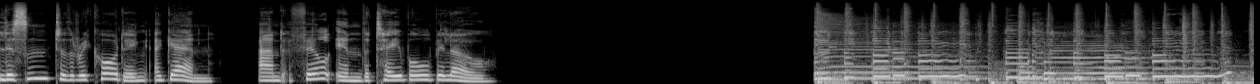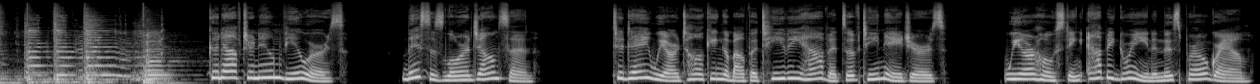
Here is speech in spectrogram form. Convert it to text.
Listen to the recording again and fill in the table below. Good afternoon, viewers. This is Laura Johnson. Today we are talking about the TV habits of teenagers. We are hosting Abby Green in this program.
